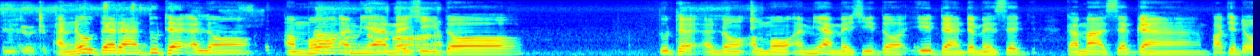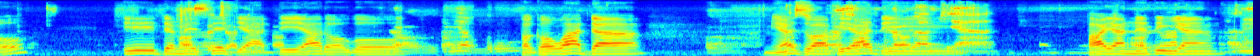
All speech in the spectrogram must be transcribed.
ဒီလိုတအနုတရံသူထက်အလွန်အမောအမြတ်မရှိသောသူထက်အလွန်အမောအမြတ်မရှိသောဣဒံဓမ္မစက်ဓမ္မစက္ကံဘာဖြစ်တော့ဣဓမ္မစက်ကြတရားတော်ကိုမြောက်ကိုဘဂဝတာမြတ်စွာဘုရားသည်တော်လာမြာဘာယနတိယံဒီ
